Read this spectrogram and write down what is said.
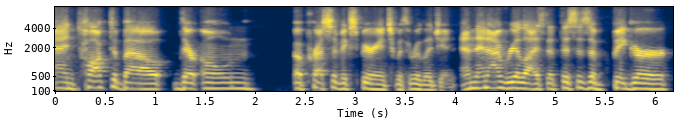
and talked about their own oppressive experience with religion. And then I realized that this is a bigger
